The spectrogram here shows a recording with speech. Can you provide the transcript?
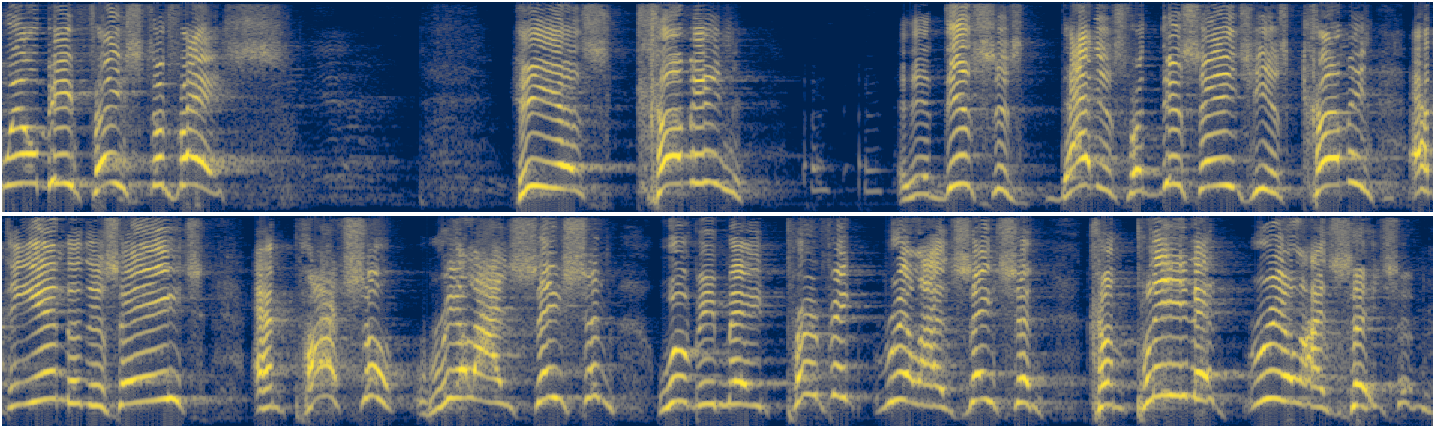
will be face to face. He is coming this is that is for this age. He is coming at the end of this age, and partial realization will be made perfect realization, completed realization.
